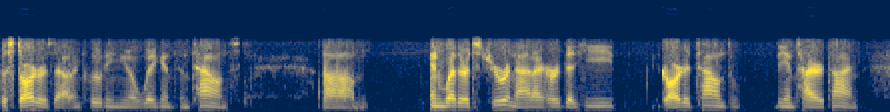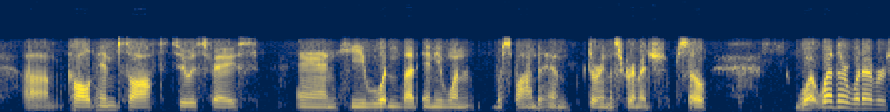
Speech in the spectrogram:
the starters out, including you know Wiggins and Towns. Um, and whether it's true or not, I heard that he guarded Towns the entire time, um, called him soft to his face, and he wouldn't let anyone respond to him during the scrimmage. So, wh- whether whatever's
